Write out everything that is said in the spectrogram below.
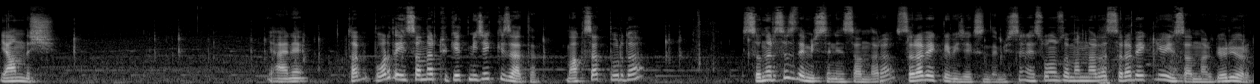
yanlış. Yani tabi bu arada insanlar tüketmeyecek ki zaten. Maksat burada sınırsız demişsin insanlara. Sıra beklemeyeceksin demişsin. E son zamanlarda sıra bekliyor insanlar görüyorum.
